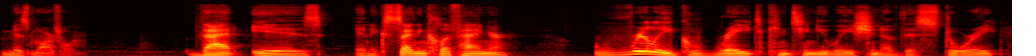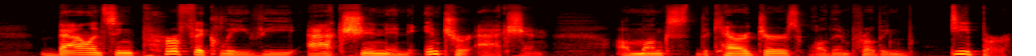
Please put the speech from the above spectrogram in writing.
Ms. Marvel. That is an exciting cliffhanger, really great continuation of this story, balancing perfectly the action and interaction amongst the characters while then probing deeper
